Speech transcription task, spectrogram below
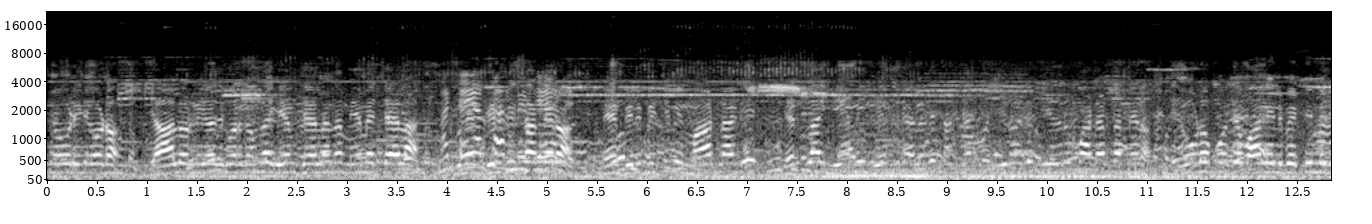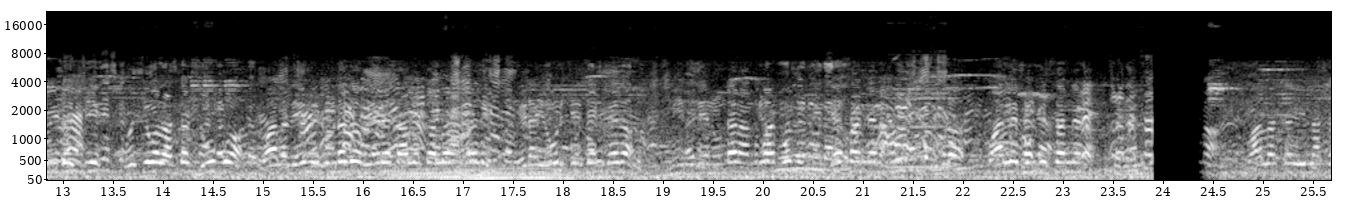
ఇంకోడు ఇంకోడు యాలూరు నియోజకవర్గంలో ఏం చేయాలన్నా మేమే చేయాలా. మేము పిలిపిస్తాను నేను మేము పిలిపించి మేము మాట్లాడి ఎట్లా ఏమి ఏం చేయాలని ఖచ్చితంగా ఈ రోజు మీ ఎదురు మాట్లాడతాను నేను. ఎవడో పోతే వాళ్ళు నిలబెట్టి మీరు ఈడు వచ్చి వచ్చి వాళ్ళంతా డూపు వాళ్ళది ఏమి ఉండదు వేరే తాలూకాలో ఉన్నది ఇక్కడ ఎవరు చేసేది లేదు మీరు నేను ఉంటాను అందుబాటులో నేను చేస్తాను నేను. వాళ్ళే పిలిపిస్తాను నేను. వాళ్ళక్క వీళ్ళక్క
